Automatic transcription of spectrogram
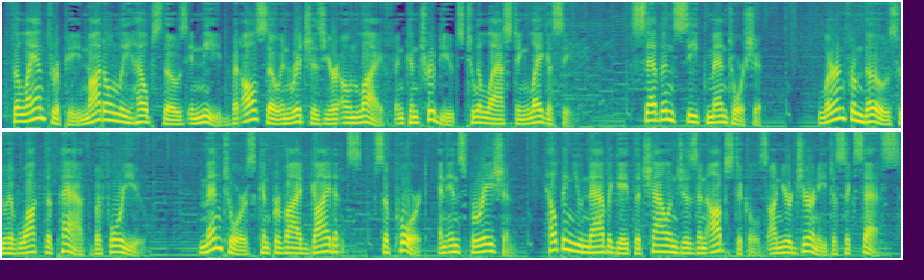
Philanthropy not only helps those in need but also enriches your own life and contributes to a lasting legacy. 7. Seek mentorship. Learn from those who have walked the path before you. Mentors can provide guidance, support, and inspiration, helping you navigate the challenges and obstacles on your journey to success.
